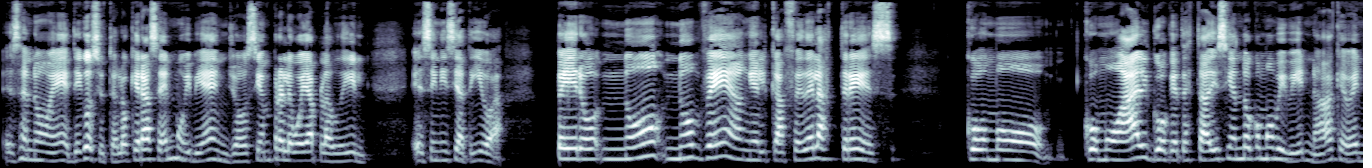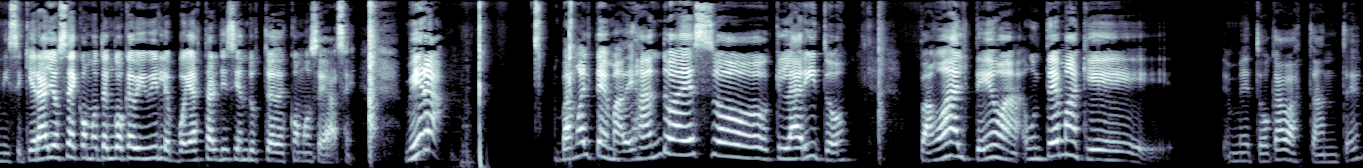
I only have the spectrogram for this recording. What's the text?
Ese no es. Digo, si usted lo quiere hacer, muy bien. Yo siempre le voy a aplaudir esa iniciativa. Pero no, no vean el café de las tres como como algo que te está diciendo cómo vivir, nada que ver. Ni siquiera yo sé cómo tengo que vivir, les voy a estar diciendo a ustedes cómo se hace. Mira, vamos al tema, dejando eso clarito, vamos al tema, un tema que me toca bastante,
